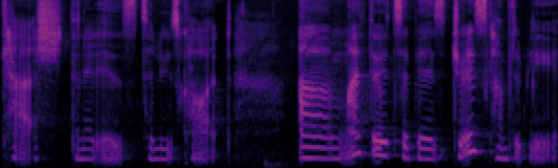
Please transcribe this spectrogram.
cash than it is to lose card. Um, my third tip is dress comfortably.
